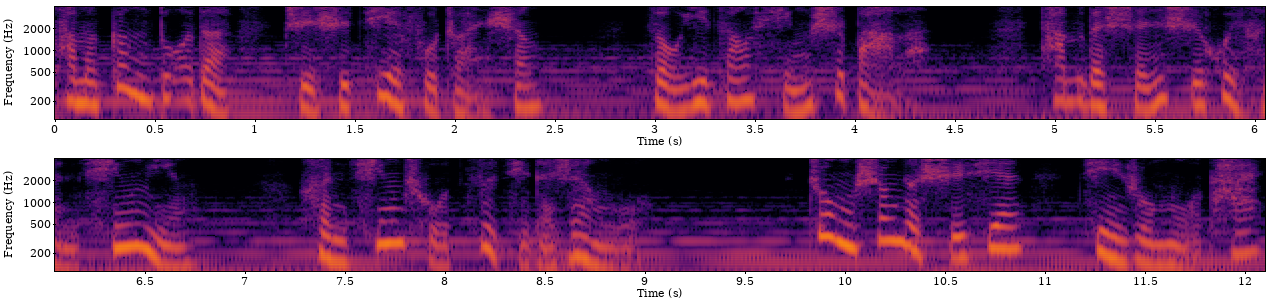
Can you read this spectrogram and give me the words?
他们更多的只是借腹转生，走一遭形式罢了。他们的神识会很清明，很清楚自己的任务。众生的时先进入母胎，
